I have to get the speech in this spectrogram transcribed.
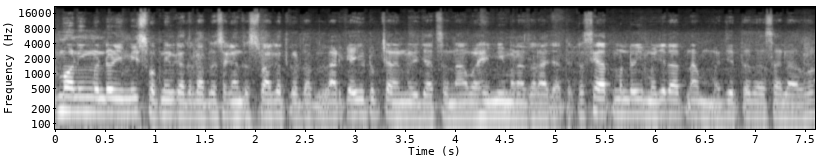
मॉर्निंग मंडळी मी स्वप्नील कातड आपल्या सगळ्यांचं स्वागत करतो आपल्या लाडक्या यूट्यूब चॅनलमध्ये ज्याचं नाव आहे मी मनाचा राजा. तर कसे आहात मंडळी? मजेत आहात ना? मजेतच असायला हवं.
